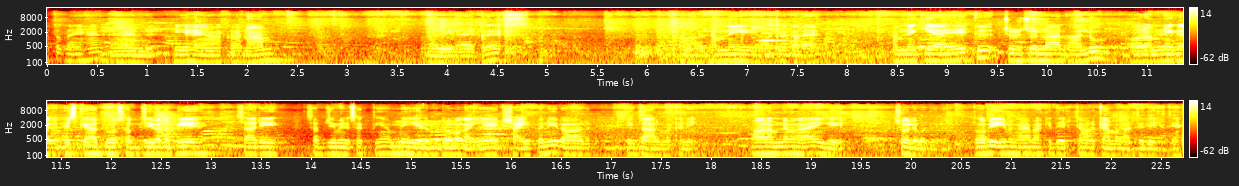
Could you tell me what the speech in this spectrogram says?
तो तो गए हैं। एंड ये है यहाँ का नाम। और ये रहा एड्रेस और हमने ये ऑर्डर करा है। हमने किया है एक चुरचुर नान आलू और हमने कर, इसके साथ दो सब्ज़ी मतलब ये सारी सब्ज़ी मिल सकती है। हमने ये दो मंगाई हैं, एक शाही पनीर और एक दाल मखनी। और हमने मंगाया ये छोले भटूरे। तो अभी यही मंगाया, बाकी देखते हैं और क्या मंगाते देखते हैं।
